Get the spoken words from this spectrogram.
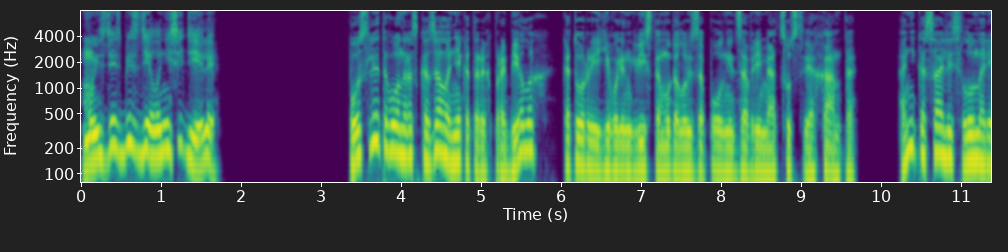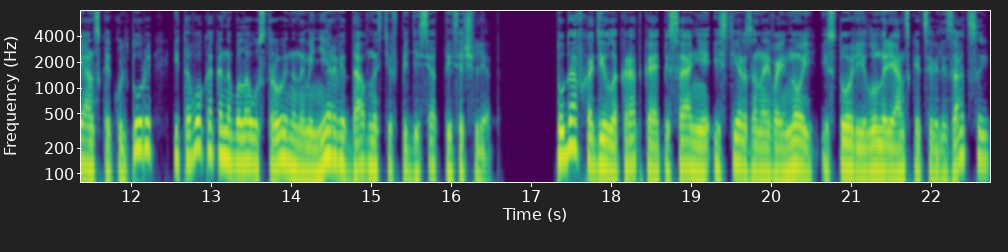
«Мы здесь без дела не сидели!» После этого он рассказал о некоторых пробелах, которые его лингвистам удалось заполнить за время отсутствия Ханта. Они касались лунарианской культуры и того, как она была устроена на Минерве давностью в 50 тысяч лет. Туда входило краткое описание истерзанной войной истории лунарианской цивилизации,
